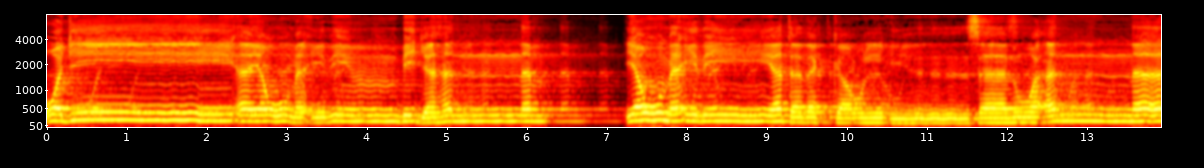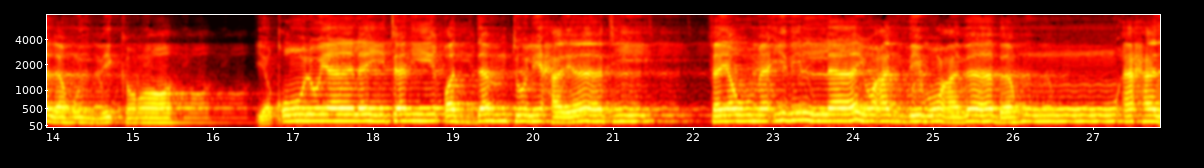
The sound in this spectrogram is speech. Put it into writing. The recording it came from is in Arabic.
وجيء يومئذ بجهنم. يومئذ يتذكر الإنسان وأنى له الذكرى. يقول يا ليتني قدمت لحياتي فيومئذ لا يعذب عذابه أحد.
